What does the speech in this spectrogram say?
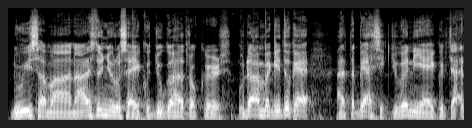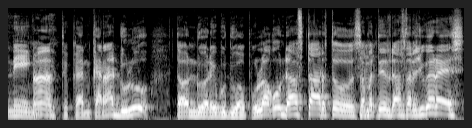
Dwi sama Naris tuh nyuruh saya ikut juga Hard Rockers Udah sampai gitu kayak ah, Tapi asik juga nih ya ikut cakning Ah. gitu kan Karena dulu tahun 2020 aku daftar tuh Sempat Hmm. daftar juga Res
